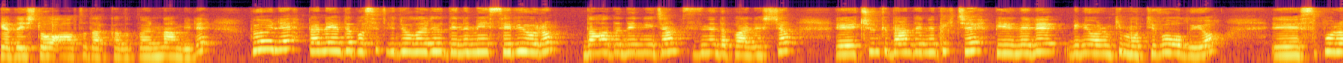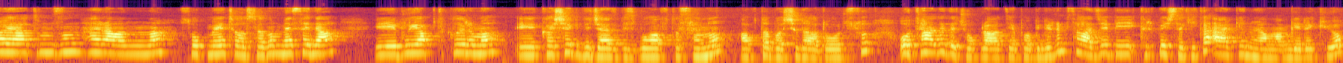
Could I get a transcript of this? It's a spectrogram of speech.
Ya da işte o 6 dakikalıklarından biri. Böyle ben evde basit videoları denemeyi seviyorum. Daha da deneyeceğim. Sizinle de paylaşacağım. E, çünkü ben denedikçe birileri biliyorum ki motive oluyor. E, spor hayatımızın her anına sokmaya çalışalım. Mesela e, bu yaptıklarımı e, Kaş'a gideceğiz biz bu hafta sonu. Hafta başı daha doğrusu. Otelde de çok rahat yapabilirim. Sadece bir 45 dakika erken uyanmam gerekiyor.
